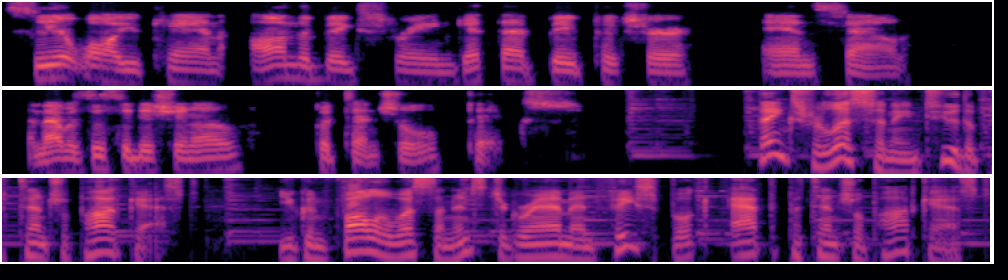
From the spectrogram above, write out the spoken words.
see it while you can on the big screen, get that big picture and sound. And that was this edition of Potential Picks. Thanks for listening to the Potential Podcast. You can follow us on Instagram and Facebook at The Potential Podcast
